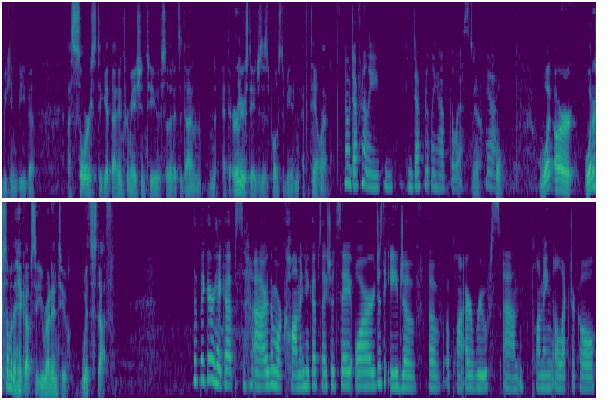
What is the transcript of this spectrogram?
we can be the, a source to get that information to you, so that it's done at the earlier stages as opposed to being at the tail end. No, definitely. You can, you can definitely have the list. Yeah, Yeah. cool. What are what are some of the hiccups that you run into with stuff? The bigger hiccups, uh, or the more common hiccups, I should say, are just the age of of appli- our roofs, um, plumbing, electrical.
